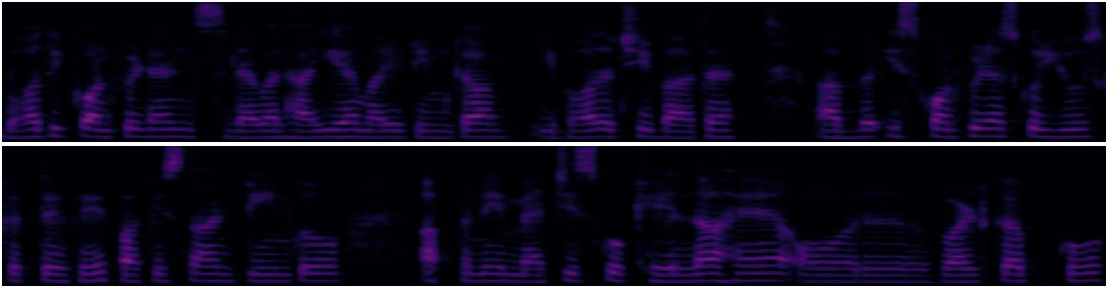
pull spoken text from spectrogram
बहुत ही कॉन्फिडेंस लेवल हाई है हमारी टीम का। ये बहुत अच्छी बात है। अब इस कॉन्फिडेंस को यूज़ करते हुए पाकिस्तान टीम को अपने मैचेस को खेलना है और वर्ल्ड कप को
